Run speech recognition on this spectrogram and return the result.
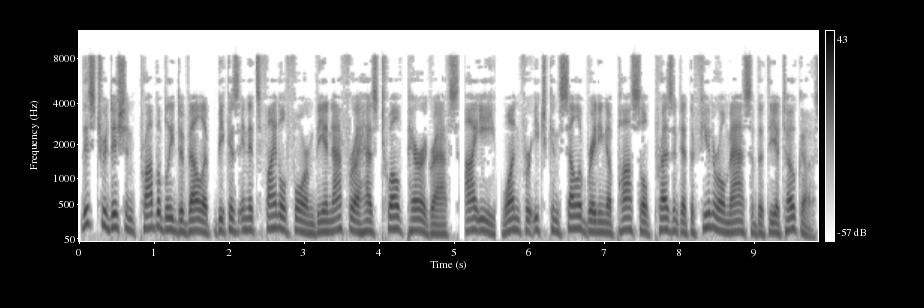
This tradition probably developed because in its final form the anaphora has twelve paragraphs, i.e., one for each concelebrating apostle present at the funeral mass of the Theotokos.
